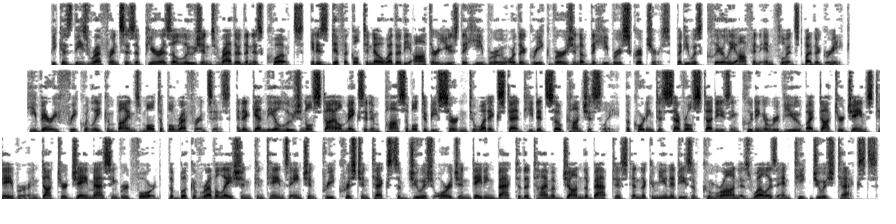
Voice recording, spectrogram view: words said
Because these references appear as allusions rather than as quotes, it is difficult to know whether the author used the Hebrew or the Greek version of the Hebrew scriptures, but he was clearly often influenced by the Greek. He very frequently combines multiple references, and again the allusional style makes it impossible to be certain to what extent he did so consciously. According to several studies including a review by Dr. James Tabor and Dr. J. Massyngberde Ford, the Book of Revelation contains ancient pre-Christian texts of Jewish origin dating back to the time of John the Baptist and the communities of Qumran as well as antique Jewish texts.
